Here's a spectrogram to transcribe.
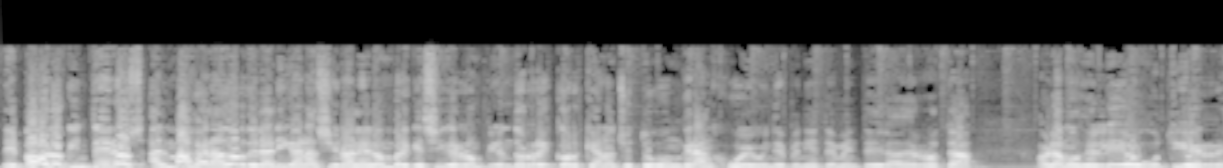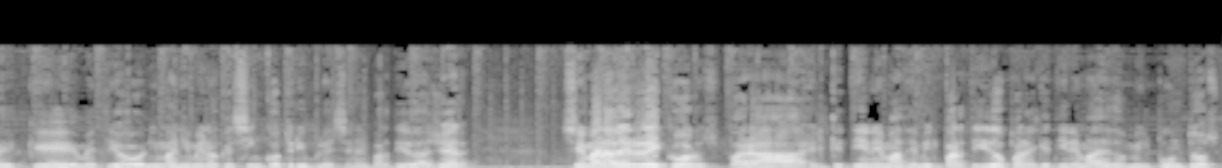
De Paolo Quinteros al más ganador de la Liga Nacional, el hombre que sigue rompiendo récords, que anoche tuvo un gran juego, independientemente de la derrota. Hablamos de Leo Gutiérrez, que metió ni más ni menos que cinco triples en el partido de ayer. Semana de récords para el que tiene más de mil partidos, para el que tiene más de dos mil puntos.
